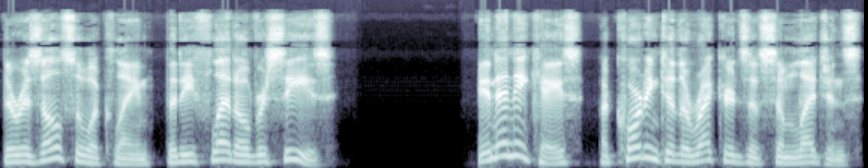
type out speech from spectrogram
There is also a claim that he fled overseas. In any case, according to the records of some legends,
